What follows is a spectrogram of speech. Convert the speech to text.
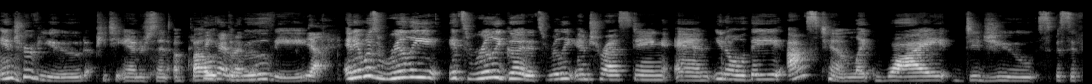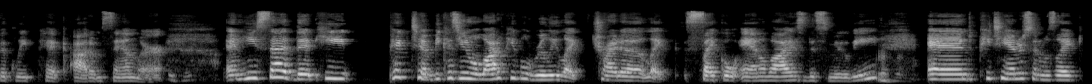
interviewed pt anderson about the read this. movie Yeah. and it was really it's really good it's really interesting and you know they asked him like why did you specifically pick adam sandler Mhm. and he said that he picked him because you know a lot of people really like try to like psychoanalyze this movie Mhm. and pt anderson was like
